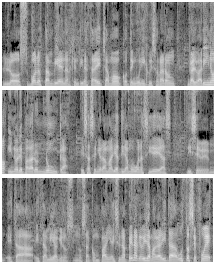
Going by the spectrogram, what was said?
Los bolos también, Argentina está hecha moco. Tengo un hijo y cerraron Galvarino y no le pagaron nunca. Esa señora María tira muy buenas ideas, dice mm, esta, esta amiga que nos, nos acompaña. Dice, una pena que Villa Margarita de Augusto se fue,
